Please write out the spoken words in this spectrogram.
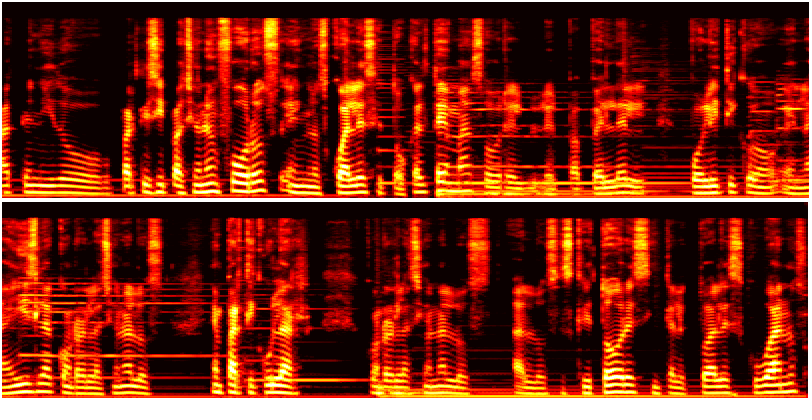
ha tenido participación en foros en los cuales se toca el tema sobre el, papel del político en la isla con relación a los en particular con relación a los, a los escritores intelectuales cubanos.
